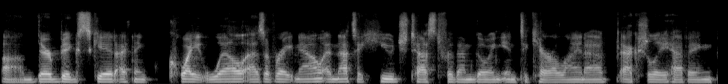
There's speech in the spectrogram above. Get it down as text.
um, their big skid, I think, quite well as of right now. And that's a huge test for them going into Carolina, actually having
